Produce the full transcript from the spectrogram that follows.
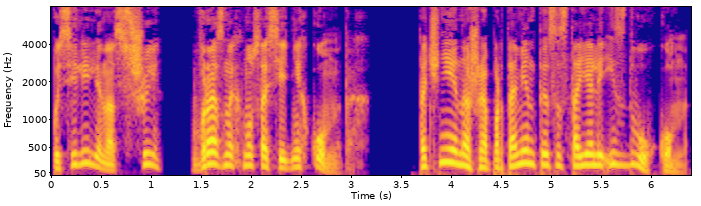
Поселили нас с Ши в разных, но соседних комнатах. Точнее, наши апартаменты состояли из двух комнат.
